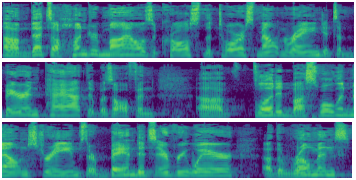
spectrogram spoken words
Um, that's 100 miles across the Taurus mountain range. It's a barren path that was often uh, flooded by swollen mountain streams. There are bandits everywhere. Uh, the Romans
